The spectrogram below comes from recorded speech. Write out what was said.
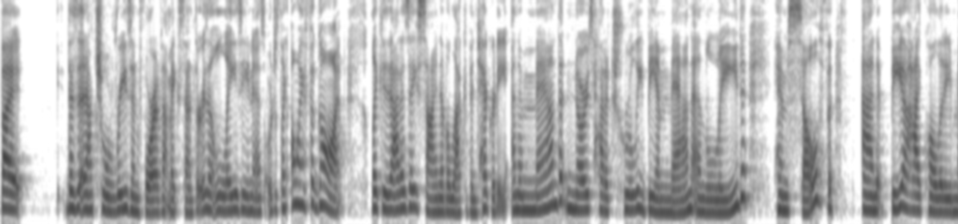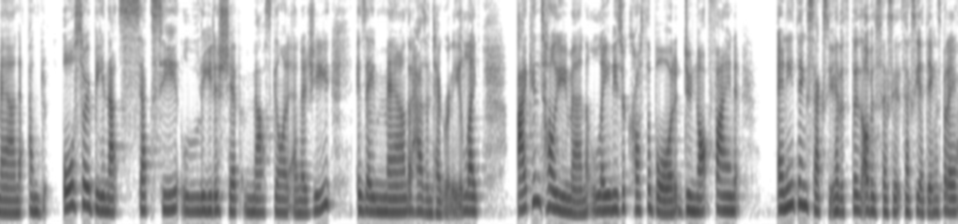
But there's an actual reason for it, if that makes sense. There isn't laziness or just like, oh, I forgot. Like that is a sign of a lack of integrity. And a man that knows how to truly be a man and lead himself and be a high quality man and also be in that sexy leadership masculine energy is a man that has integrity. Like I can tell you, men, ladies across the board do not find anything sexy. There's, there's obviously sexy, sexier things, but a,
